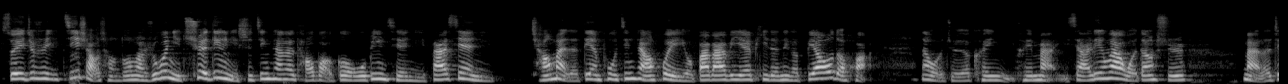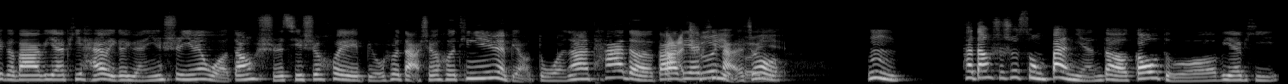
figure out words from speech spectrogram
所以就是积少成多嘛。如果你确定你是经常在淘宝购物，并且你发现你常买的店铺经常会有八八 VIP 的那个标的话，那我觉得可以，你可以买一下。另外，我当时买了这个八八 VIP，还有一个原因是因为我当时其实会，比如说打车和听音乐比较多。那它的八八 VIP 买了之后，嗯，他当时是送半年的高德 VIP，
